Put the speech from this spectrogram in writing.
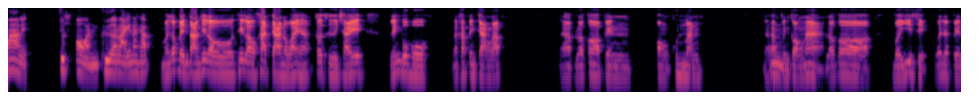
ม่าเลย จุดอ่อนคืออะไรนะครับ มันก็เป็นตามที่เราที่เราคาดการณ์เอาไว้ฮะ ก็คือใช้เล้งโบโบนะครับ เป็นกลางรับนะครับ แล้วก็เป็นอ่องคุณมันนะครับอืมเป็นกองหน้า แล้วก็เบอร์ยี่สิบก็จะเป็น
